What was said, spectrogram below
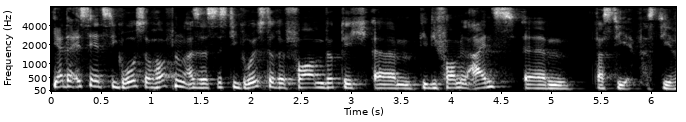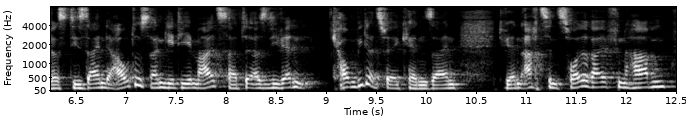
Ja, da ist ja jetzt die große Hoffnung, also es ist die größte Reform wirklich, ähm, die die Formel 1, ähm, was die, was die, was Design der Autos angeht, jemals hatte. Also die werden kaum wiederzuerkennen sein. Die werden 18 Zoll Reifen haben,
